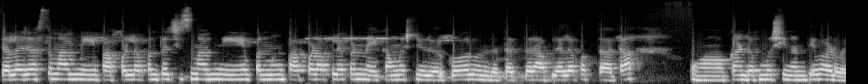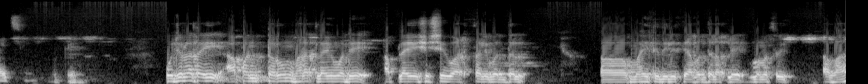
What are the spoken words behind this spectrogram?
त्याला जास्त मागणी आहे. पापडला पण तशीच मागणी आहे पण मग पापड आपल्याकडनं एका मशिनीवर कव्हर होऊन जातात तर आपल्याला फक्त आता कांडप मशीन आणि ते वाढवायचं. ओके. उज्ज्वलाताई आपण तरुण भारत लाईव्हमध्ये आपल्या यशस्वी वाटचालीबद्दल अं, माहिती दिली त्याबद्दल आपले मनस्वी आभार.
